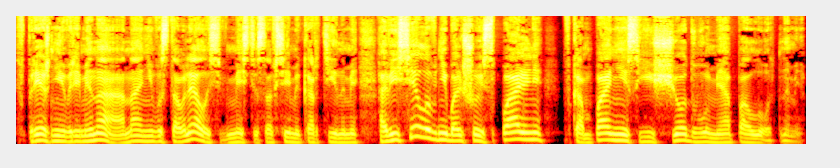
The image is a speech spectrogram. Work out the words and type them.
В прежние времена она не выставлялась вместе со всеми картинами, а висела в небольшой спальне в компании с еще двумя полотнами.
